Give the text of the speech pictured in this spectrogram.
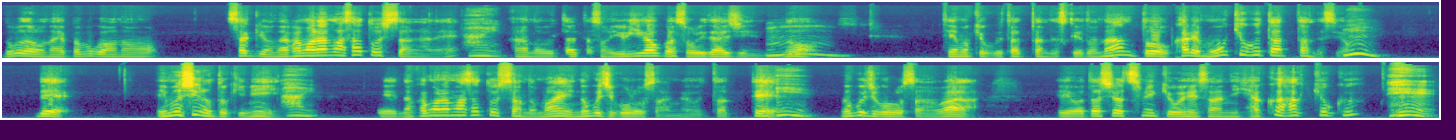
どうだろうな、やっぱ僕はあの、さっきの中村雅俊さんがね、はい。あの、歌ったその夕日が丘総理大臣のうんテーマ曲歌ったんですけど、なんと彼もう一曲歌ったんですよ。うんで、MC の時に、はい。えー中村雅俊さんの前に野口五郎さんが歌って、ええ野口五郎さんは、えー私は渥美恭平さんに108曲、ええ。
